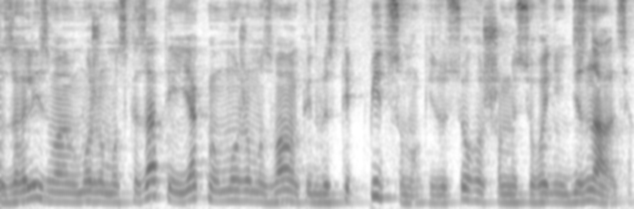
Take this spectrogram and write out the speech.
взагалі з вами можемо сказати, і як ми можемо з вами підвести підсумок із усього, що ми сьогодні дізналися.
